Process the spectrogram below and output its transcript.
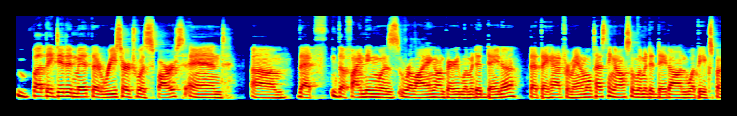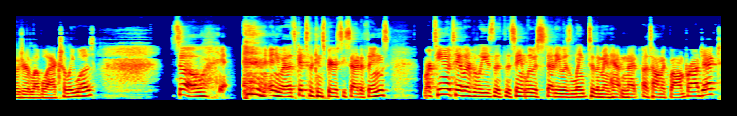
but they did admit that research was sparse and um, that f- the finding was relying on very limited data that they had from animal testing and also limited data on what the exposure level actually was. So, anyway, let's get to the conspiracy side of things. Martino Taylor believes that the St. Louis study was linked to the Manhattan Atomic Bomb Project,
